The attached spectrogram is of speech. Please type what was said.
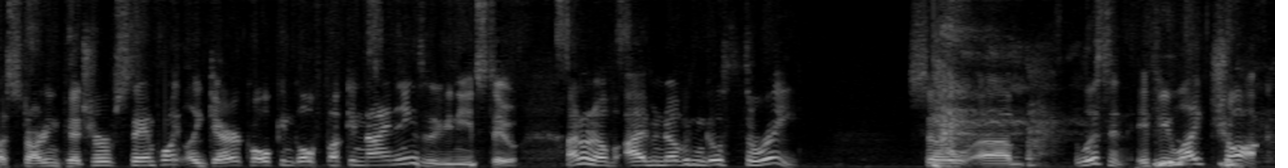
a starting pitcher standpoint, like Gerrit Cole can go fucking nine innings if he needs to. I don't know if Ivan Nova can go three. So um, listen, if you like chalk,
